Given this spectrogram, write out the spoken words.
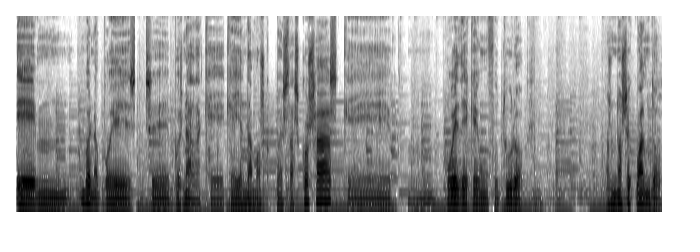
Em, bueno, pues, eh, pues nada, que, que, ahí andamos con estas cosas, que puede que en un futuro, no sé cuándo,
